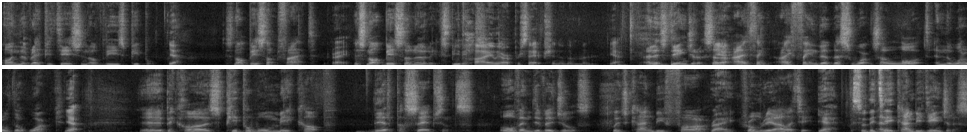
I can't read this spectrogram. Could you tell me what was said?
on the reputation of these people. yeah, It's not based on fact. Right. It's not based on our experience. Highly our perception of them, and yeah, and it's dangerous. And Yeah. I I think I find that this works a lot in the world of work yeah, uh, because people will make up their perceptions of individuals, which can be far Right. from reality. Yeah. So they take can be dangerous.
